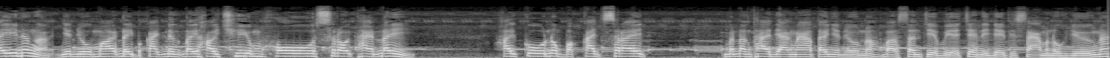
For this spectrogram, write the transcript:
ដីហ្នឹងញាតិញោមមកដេកបកាច់នឹងដីហើយឈាមហូរស្រោចផែនដីហហើយគោនឹងបកាច់ស្រែកមិនដឹងថាយ៉ាងណាទៅញាតិញោមណោះបើសិនជាវាចេះនិយាយភាសាមនុស្សយើងណា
